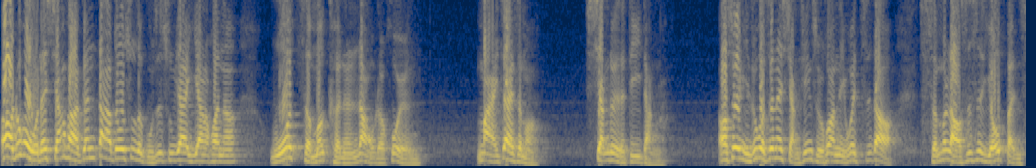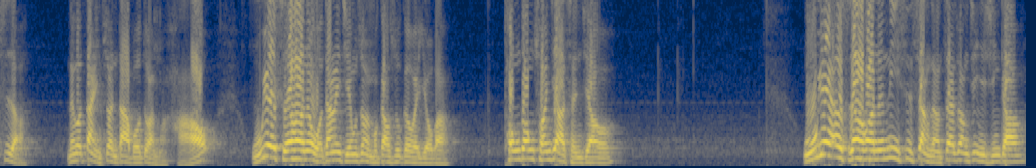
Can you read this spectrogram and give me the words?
啊，如果我的想法跟大多数的股市输家一样的话呢，我怎么可能让我的会员买在什么相对的低档啊？啊，所以你如果真的想清楚的话，你会知道什么老师是有本事啊，能够带你赚大波段嘛。好，五月十二号呢，我当天节目中有没有告诉各位有吧？通通穿价成交哦。五月二十号的话呢，逆势上涨再创近期新高，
